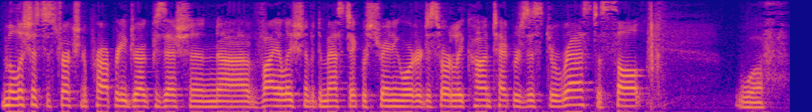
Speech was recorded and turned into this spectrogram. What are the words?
malicious destruction of property, drug possession, uh, violation of a domestic restraining order, disorderly contact, resist arrest, assault. Woof.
